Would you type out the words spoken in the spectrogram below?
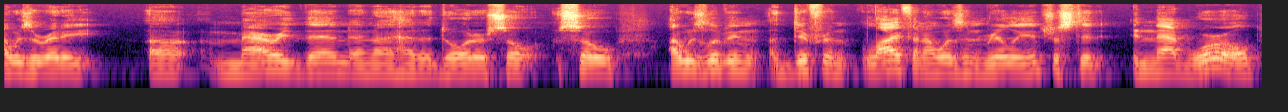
was already uh, married then and i had a daughter so so i was living a different life and i wasn't really interested in that world.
